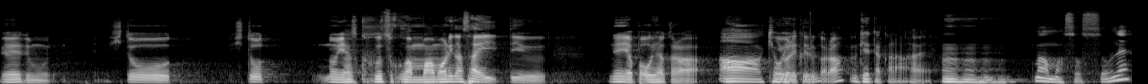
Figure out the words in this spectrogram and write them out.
えー、でも、人、人の約束は守りなさいっていう、ね、やっぱ親から、言われてるから受けたから。はいうんうんうんまあまあそうっすよね。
